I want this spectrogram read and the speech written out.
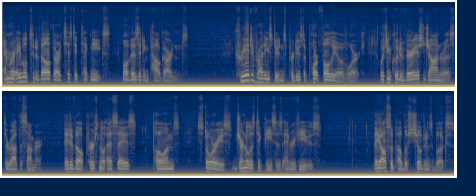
and were able to develop their artistic techniques while visiting Powell Gardens. Creative writing students produced a portfolio of work, which included various genres throughout the summer. They developed personal essays, poems, stories, journalistic pieces, and reviews. They also published children's books.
